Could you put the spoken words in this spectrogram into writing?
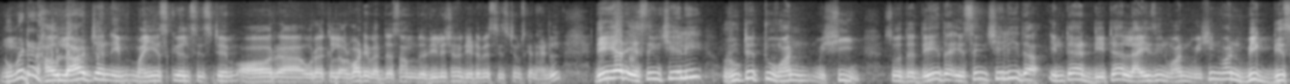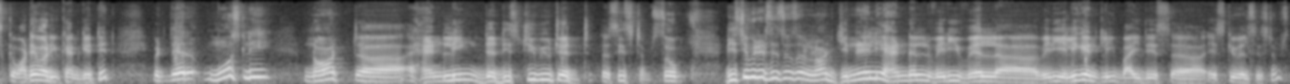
no matter how large an MySQL system or uh, Oracle or whatever the some relational database systems can handle, they are essentially rooted to one machine. So the they the essentially the entire data lies in one machine, one big disk, whatever you can get it, but they are mostly not uh, handling the distributed uh, systems. So distributed systems are not generally handled very well, uh, very elegantly by these uh, SQL systems.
